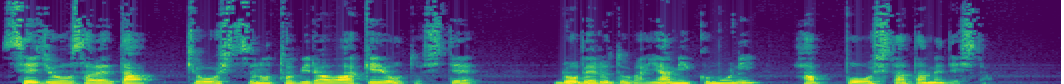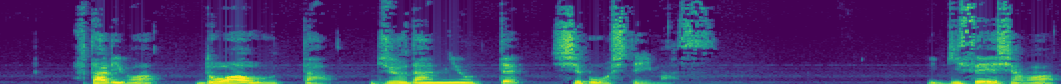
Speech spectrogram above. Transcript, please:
施錠された教室の扉を開けようとして、ロベルトが闇雲に発砲したためでした。二人はドアを撃った銃弾によって死亡しています。犠牲者は、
